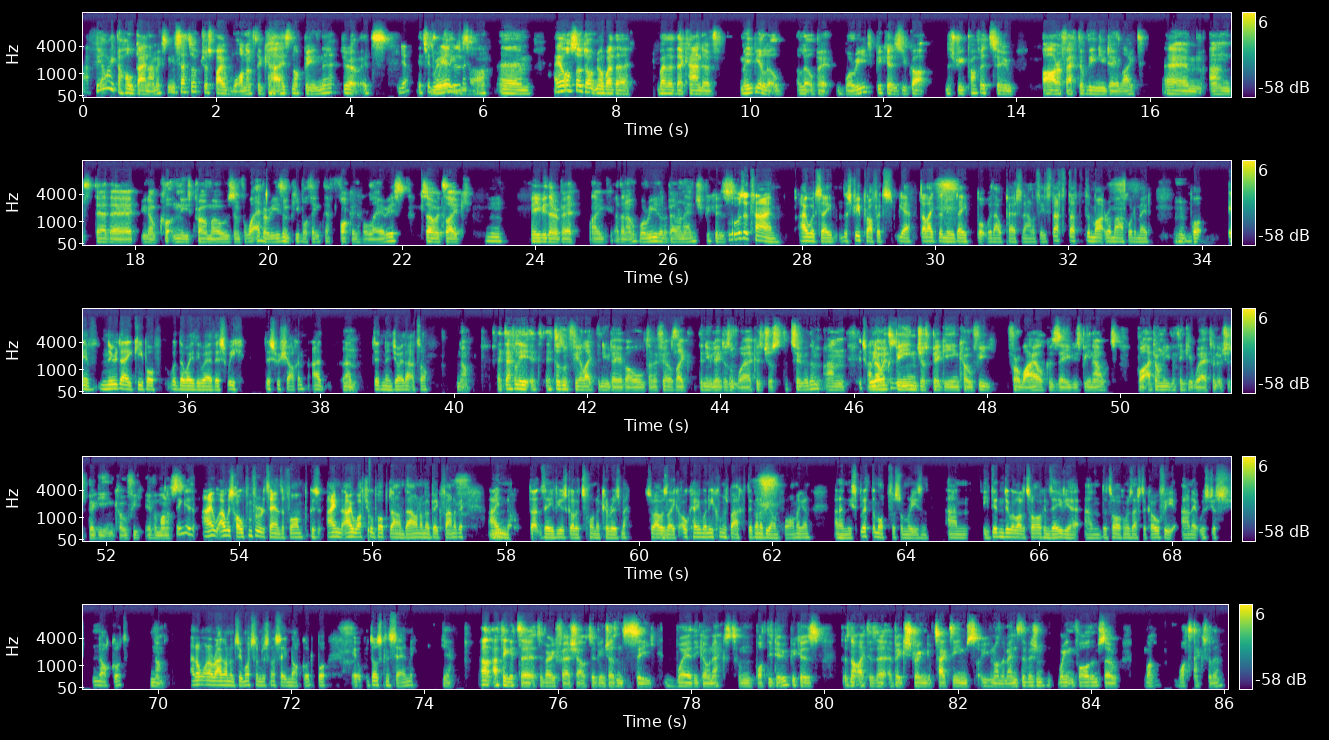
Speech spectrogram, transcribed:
I feel like the whole dynamic's been set up just by one of the guys not being there. You know, it's Yeah, it's, it's really it? bizarre. Um, I also don't know whether whether they're kind of maybe a little a little bit worried because you've got the Street Profits who are effectively New Daylight, um, and they're there, you know, cutting these promos, and for whatever reason, people think they're fucking hilarious. So it's like hmm, maybe they're a bit like I don't know, worried or a bit on edge because There was a time I would say the Street Profits, yeah, they're like the New Day, but without personalities. That's that's the mar- remark I would have made. Mhm. But if New Day keep up with the way they were this week, this was shocking. I, I Mm. didn't enjoy that at all. No, it definitely it, it doesn't feel like the new day of old, and it feels like the new day doesn't work as just the two of them. And It's I know it's been just Biggie and Kofi for a while because Xavier's been out, but I don't even think it worked when it was just Biggie and Kofi. If I'm honest, thing is, I, I was hoping for a return to form because I I watch Up Up Down Down. I'm a big fan of it. I Mm. know that Xavier's got a ton of charisma, so I was Mm. like, okay, when he comes back, they're going to be on form again. And then they split them up for some reason, and he didn't do a lot of talking Xavier, and the talking was after Kofi, and it was just not good. no. I don't want to rag on him too much. So I'm just going to say not good, but it does concern me. Yeah. I I think it's a it's a very fair shout. It'd be interesting to see where they go next and what they do because there's not like there's a, a big string of tag teams even on the men's division waiting for them. So what what's next for them?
